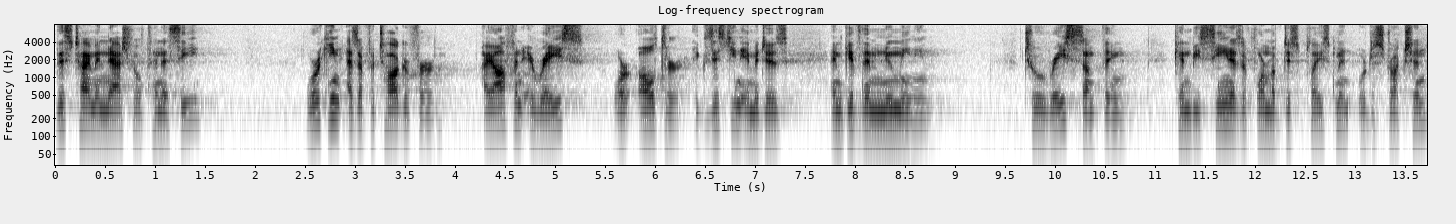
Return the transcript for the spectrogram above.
this time in Nashville, Tennessee. Working as a photographer, I often erase or alter existing images and give them new meaning. To erase something can be seen as a form of displacement or destruction,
